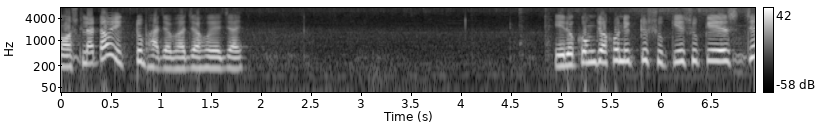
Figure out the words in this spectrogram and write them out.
মশলাটাও একটু ভাজা ভাজা হয়ে যায়। এরকম যখন একটু শুকিয়ে শুকিয়ে এসছে,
